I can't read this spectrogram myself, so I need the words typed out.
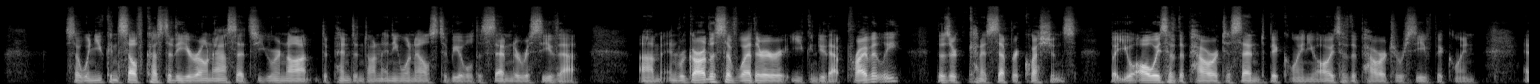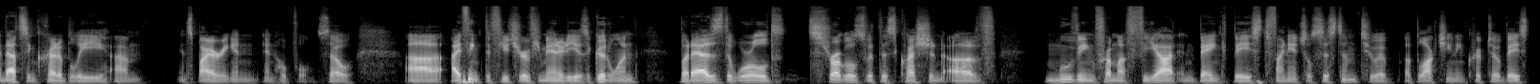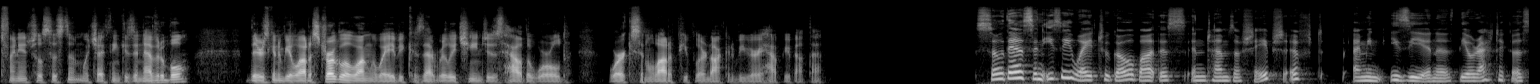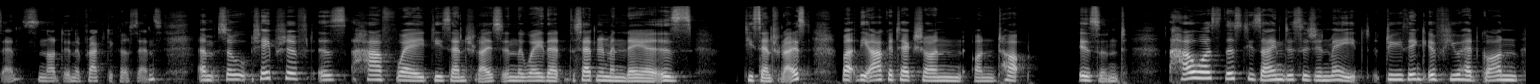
So when you can self custody your own assets, you are not dependent on anyone else to be able to send or receive that. Um, and regardless of whether you can do that privately, those are kind of separate questions. But you always have the power to send Bitcoin. You always have the power to receive Bitcoin, and that's incredibly um, inspiring and, and hopeful. So uh, I think the future of humanity is a good one. But as the world struggles with this question of moving from a fiat and bank based financial system to a, a blockchain and crypto based financial system, which I think is inevitable. There's going to be a lot of struggle along the way because that really changes how the world works, and a lot of people are not going to be very happy about that. So there's an easy way to go about this in terms of shapeshift. I mean, easy in a theoretical sense, not in a practical sense. Um, so shapeshift is halfway decentralized in the way that the settlement layer is decentralized, but the architecture on, on top isn't. How was this design decision made? Do you think if you had gone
